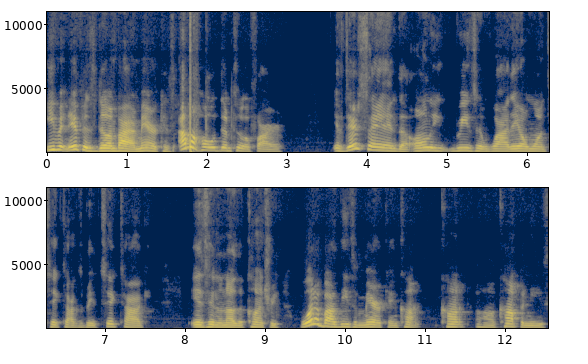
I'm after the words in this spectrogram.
even if it's done by americans i'm to hold them to a fire if they're saying the only reason why they don't want tiktok to be a tiktok is in another country what about these american com- com- uh, companies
